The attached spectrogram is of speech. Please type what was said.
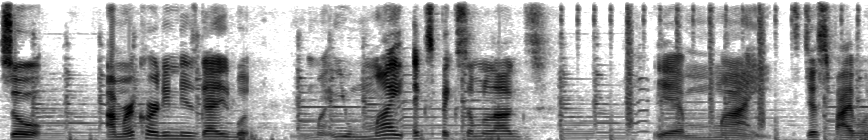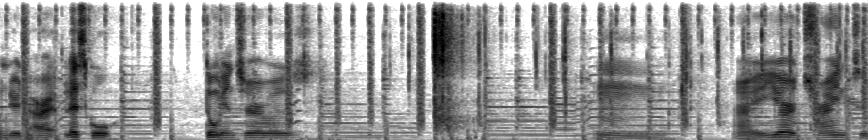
So i'm recording this guys but my, you might expect some lags yeah might. Just 500 all right let's go. Don't servers. Hmm. Right, you're trying to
